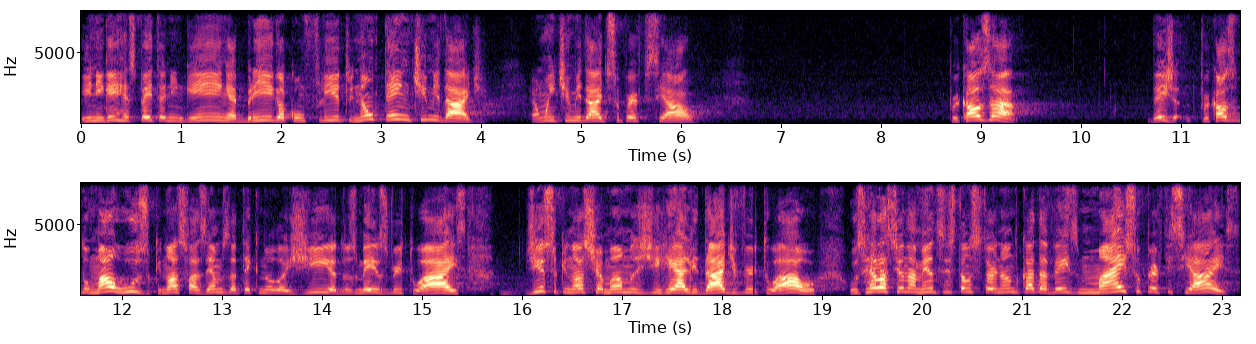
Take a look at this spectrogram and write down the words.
e ninguém respeita ninguém, é briga, conflito e não tem intimidade. É uma intimidade superficial. Por causa Veja, por causa do mau uso que nós fazemos da tecnologia, dos meios virtuais, disso que nós chamamos de realidade virtual, os relacionamentos estão se tornando cada vez mais superficiais,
